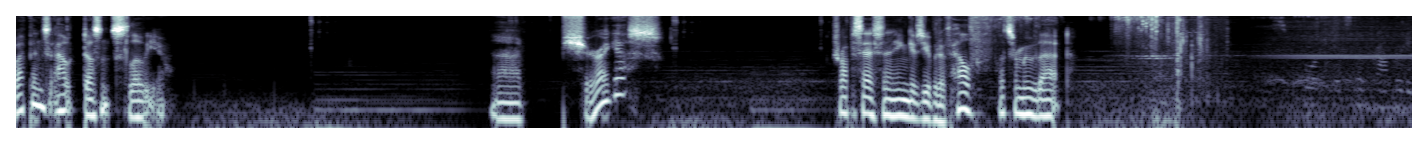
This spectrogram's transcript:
Weapons out doesn't slow you. Uh, sure, I guess? Drop Assassinating gives you a bit of health. Let's remove that. Sport above no property.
